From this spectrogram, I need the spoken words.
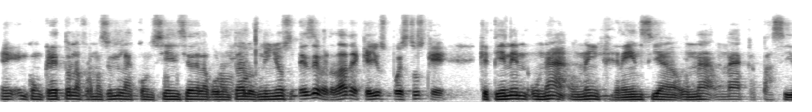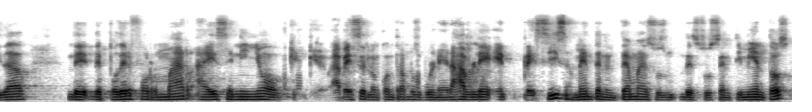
en, concreto la formación de la conciencia, de la voluntad de los niños, es de verdad de aquellos puestos que, tienen una, una injerencia, una, una capacidad de, poder formar a ese niño que, a veces lo encontramos vulnerable precisamente en el tema de sus, sentimientos.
